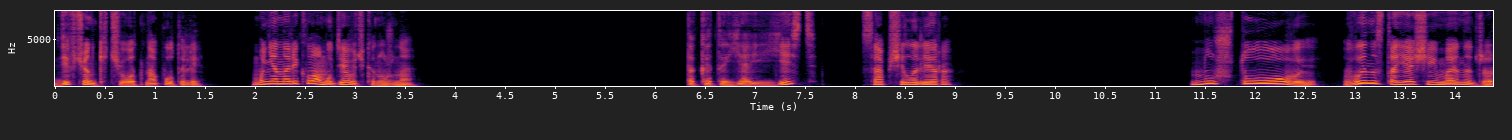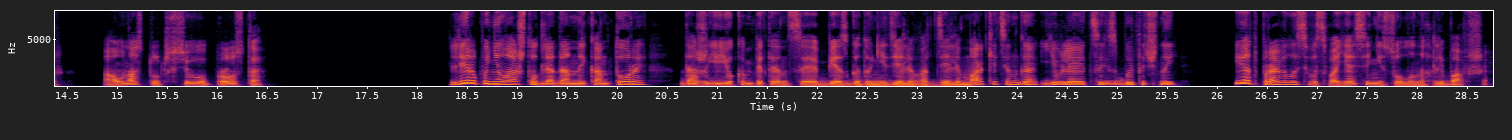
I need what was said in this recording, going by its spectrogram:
Девчонки чего-то напутали. Мне на рекламу девочка нужна. Так это я и есть? сообщила Лера. Ну что вы, вы настоящий менеджер а у нас тут все просто. Лера поняла, что для данной конторы даже ее компетенция без году недели в отделе маркетинга является избыточной, и отправилась в освояси несолоно хлебавши.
